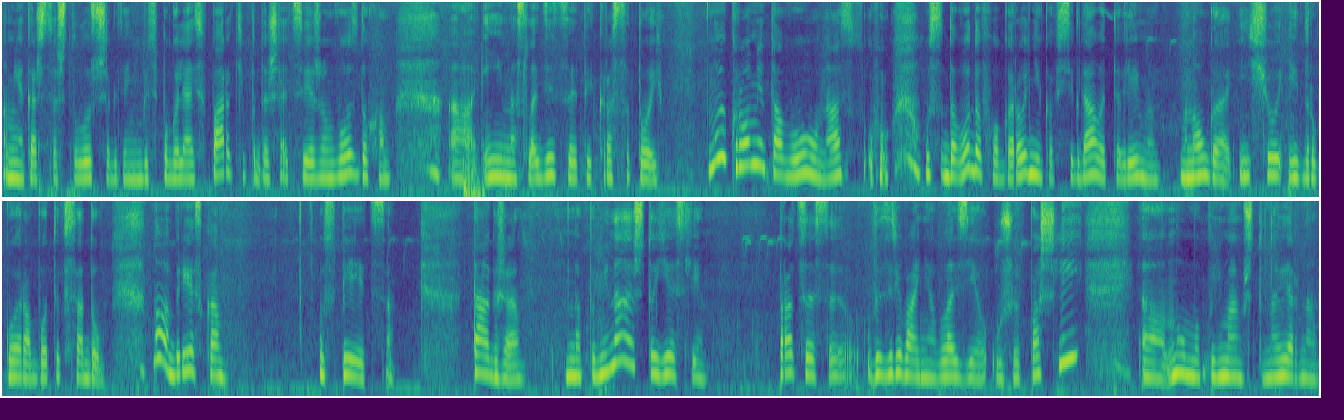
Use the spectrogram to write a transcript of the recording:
мне кажется, что лучше где-нибудь погулять в парке, подышать свежим воздухом а, и насладиться этой красотой. Ну и кроме того, у нас, у, у садоводов, у огородников всегда в это время много еще и другой работы в саду. Ну, обрезка успеется. Также напоминаю, что если процессы вызревания в лозе уже пошли, э, ну, мы понимаем, что, наверное,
